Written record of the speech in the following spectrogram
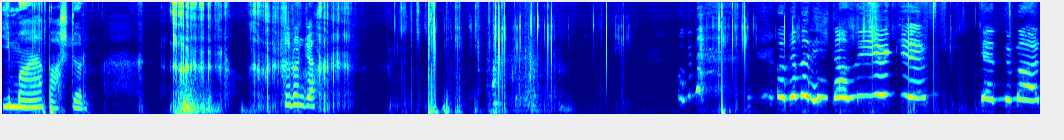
yemeye başlıyorum. Turuncu. o kadar o kadar iştahlı yiyor ki. Kendimi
